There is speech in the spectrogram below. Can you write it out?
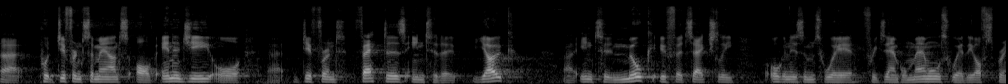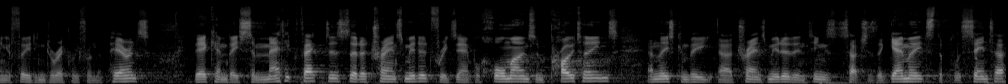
uh, put different amounts of energy or uh, different factors into the yolk uh, into milk if it's actually organisms where, for example, mammals, where the offspring are feeding directly from the parents. There can be somatic factors that are transmitted, for example, hormones and proteins, and these can be uh, transmitted in things such as the gametes, the placenta,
